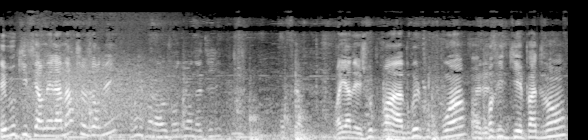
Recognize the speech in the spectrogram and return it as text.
C'est vous qui fermez la marche aujourd'hui Oui, voilà, aujourd'hui on a dit on ferme. Regardez, je vous prends à brûle pour point. On profite qu'il n'y ait pas de vent.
